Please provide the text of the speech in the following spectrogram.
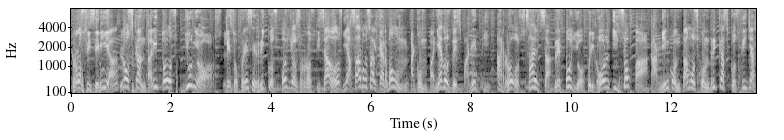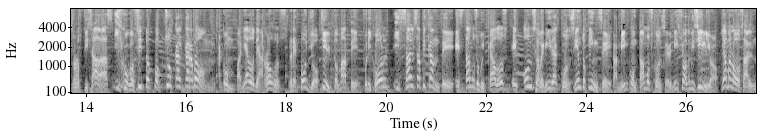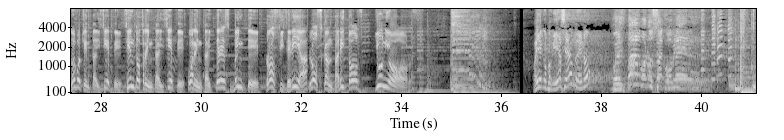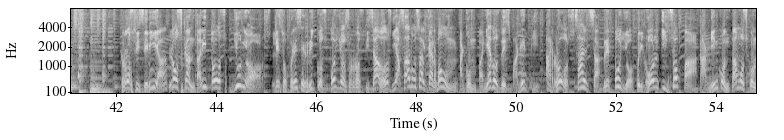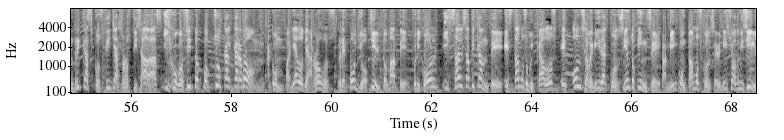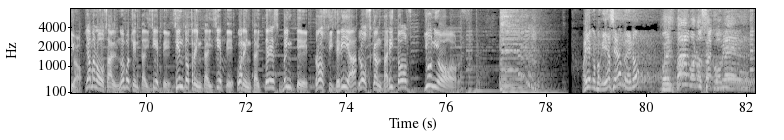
Rosticería Los Cantaritos Juniors les ofrece ricos pollos rostizados y asados al carbón, acompañados de espagueti, arroz, salsa, repollo, frijol y sopa. También contamos con ricas costillas rostizadas y jugosito pokchuca al carbón, acompañado de arroz, repollo, chiltomate, frijol y salsa picante. Estamos ubicados en 11 Avenida con 115. También contamos con servicio a domicilio. Llámanos al 987 137 40 3320. Rosticería Los Cantaritos Juniors. Oye, como que ya se hambre, ¿no? Pues vámonos a comer. Rosticería Los Cantaritos Juniors les ofrece ricos pollos rostizados y asados al carbón, acompañados de espagueti, arroz, salsa, repollo, frijol y sopa. También contamos con ricas costillas rostizadas y jugosito pokchuca al carbón, acompañado de arroz, repollo, chiltomate, frijol y salsa picante. Estamos ubicados en 11 Avenida con 115. También contamos con servicio a domicilio. Llámanos al 987 137 40 3320. Rosticería Los Cantaritos Juniors. Oye, como que ya se hambre, ¿no? Pues vámonos a comer.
